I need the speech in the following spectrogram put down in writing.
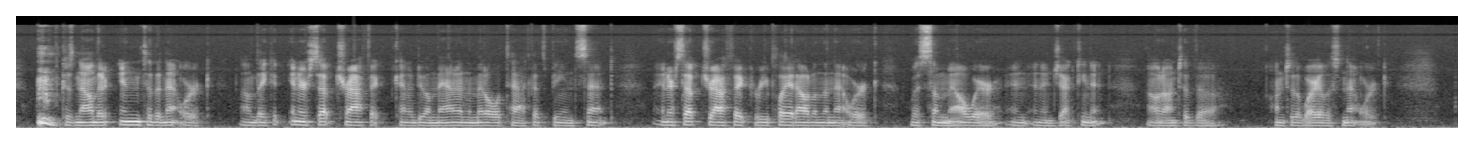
because now they're into the network um, they could intercept traffic, kind of do a man-in-the-middle attack that's being sent. Intercept traffic, replay it out on the network with some malware, and, and injecting it out onto the onto the wireless network.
